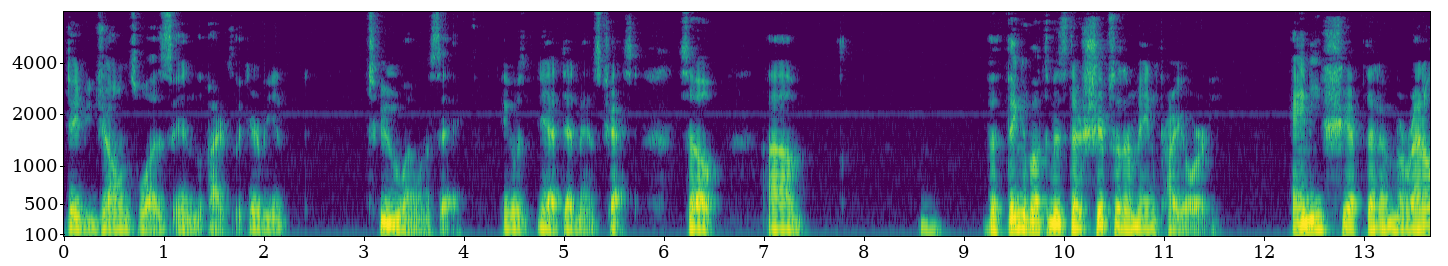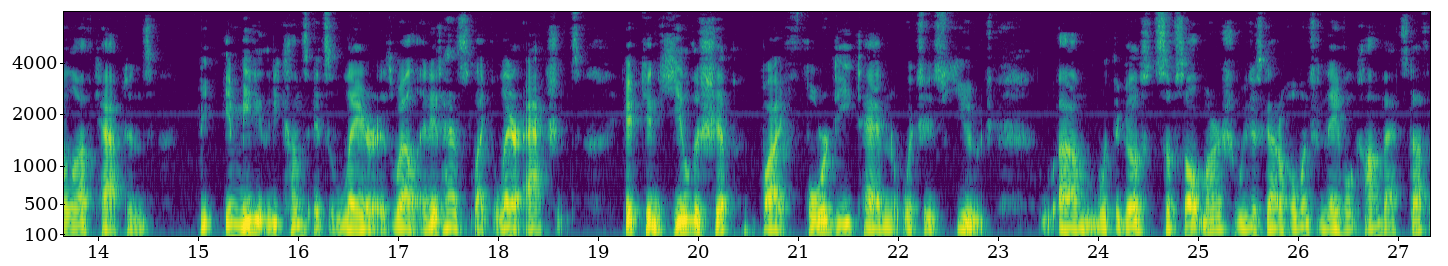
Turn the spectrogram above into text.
Davy Jones was in the Pirates of the Caribbean 2, I want to say. It was, yeah, Dead Man's Chest. So, um, the thing about them is their ships are their main priority. Any ship that a Merrenoloth captains be, immediately becomes its lair as well, and it has like lair actions. It can heal the ship by 4d10, which is huge um, with the Ghosts of Saltmarsh, we just got a whole bunch of naval combat stuff.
